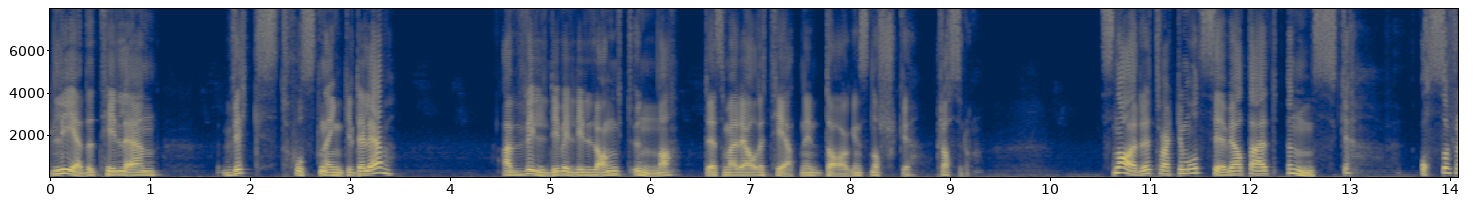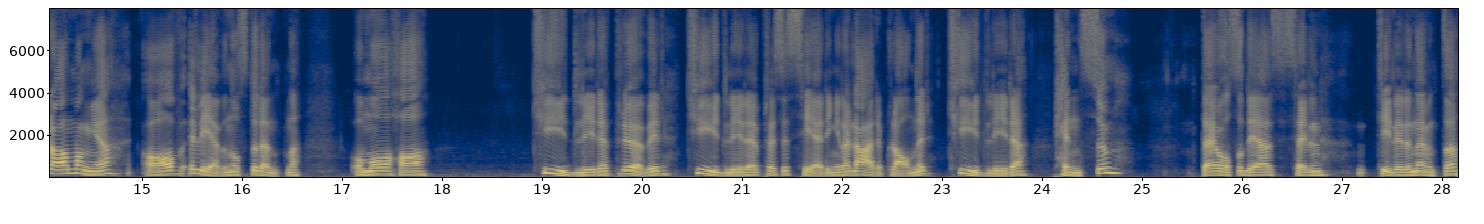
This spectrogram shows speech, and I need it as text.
lede til en vekst hos den enkelte elev, er veldig, veldig langt unna det som er realiteten i dagens norske klasserom. Snarere tvert imot ser vi at det er et ønske, også fra mange av elevene og studentene, om å ha tydeligere prøver, tydeligere presiseringer av læreplaner, tydeligere pensum. Det er jo også det jeg selv tidligere nevnte,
